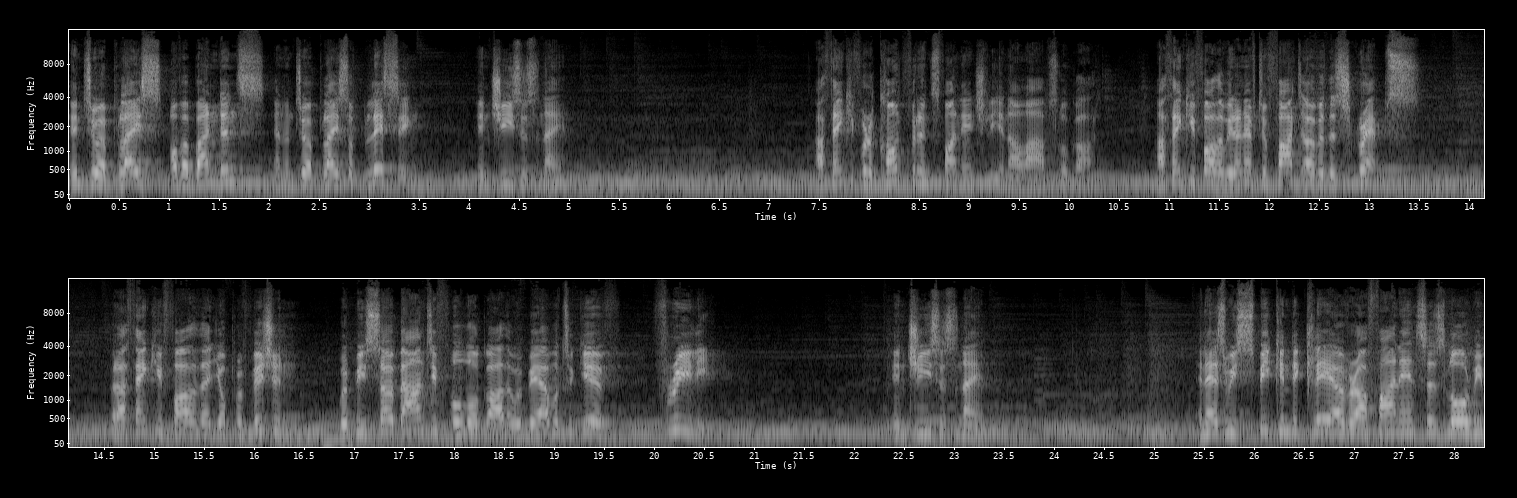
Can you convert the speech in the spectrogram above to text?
into a place of abundance and into a place of blessing in Jesus' name. I thank you for a confidence financially in our lives, Lord God. I thank you, Father, we don't have to fight over the scraps. But I thank you, Father, that your provision would be so bountiful, Lord God, that we'd be able to give freely in Jesus' name. And as we speak and declare over our finances, Lord, we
